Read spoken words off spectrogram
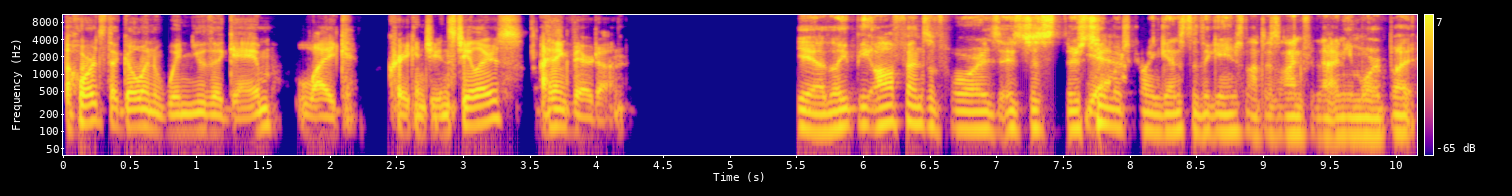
the hordes that go and win you the game like kraken Genestealers i think they're done Yeah, like the offensive hordes, it's just there's too much going against it. The game's not designed for that anymore. But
